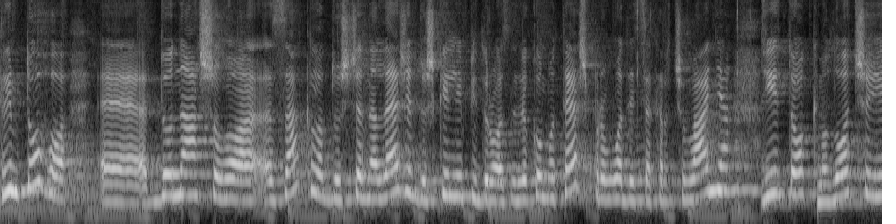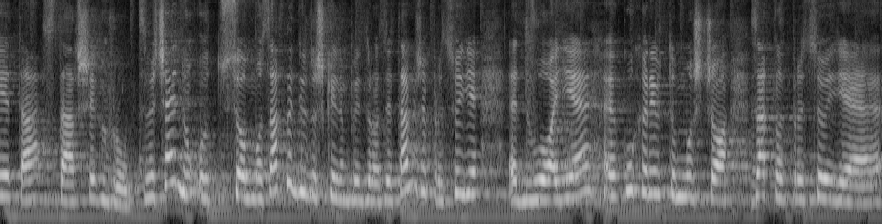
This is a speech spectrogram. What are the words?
Крім того, до нашого закладу ще належить дошкільний підрозділ, в якому теж проводиться харчування діток молодшої та старших груп. Звичайно, у цьому закладі дошкільному підрозділі там вже працює е, двоє е, кухарів, тому що заклад працює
